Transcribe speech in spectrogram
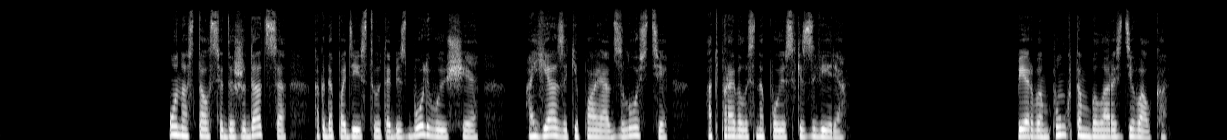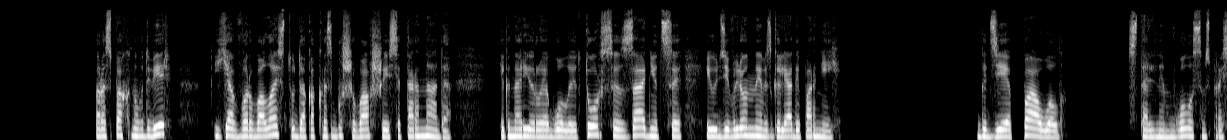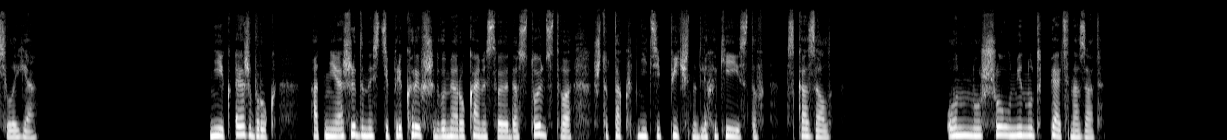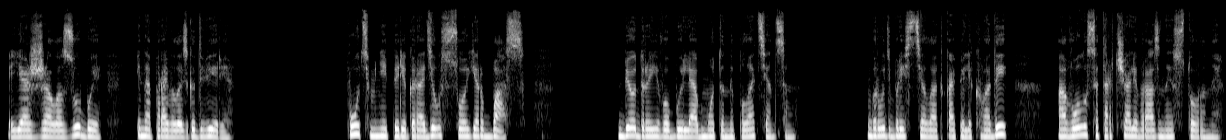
Он остался дожидаться, когда подействует обезболивающее, а я, закипая от злости, отправилась на поиски зверя. Первым пунктом была раздевалка. Распахнув дверь, я ворвалась туда, как разбушевавшаяся торнадо, игнорируя голые торсы, задницы и удивленные взгляды парней. «Где Пауэлл?» — стальным голосом спросила я. Ник Эшбрук от неожиданности прикрывший двумя руками свое достоинство, что так нетипично для хоккеистов, сказал. Он ушел минут пять назад. Я сжала зубы и направилась к двери. Путь мне перегородил Сойер Бас. Бедра его были обмотаны полотенцем. Грудь блестела от капелек воды, а волосы торчали в разные стороны.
